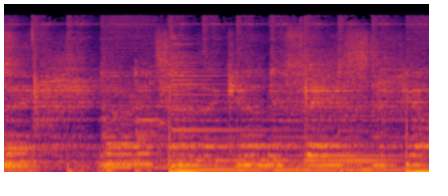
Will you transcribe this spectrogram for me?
say, you're time I can be faced.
